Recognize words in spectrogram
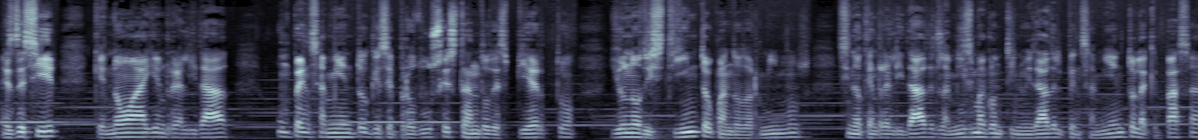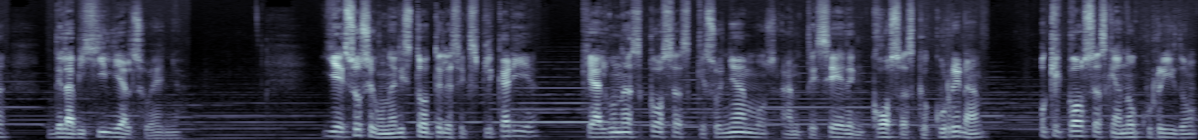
es decir, que no hay en realidad un pensamiento que se produce estando despierto y uno distinto cuando dormimos, sino que en realidad es la misma continuidad del pensamiento la que pasa de la vigilia al sueño. Y eso, según Aristóteles, explicaría que algunas cosas que soñamos anteceden cosas que ocurrirán, o que cosas que han ocurrido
